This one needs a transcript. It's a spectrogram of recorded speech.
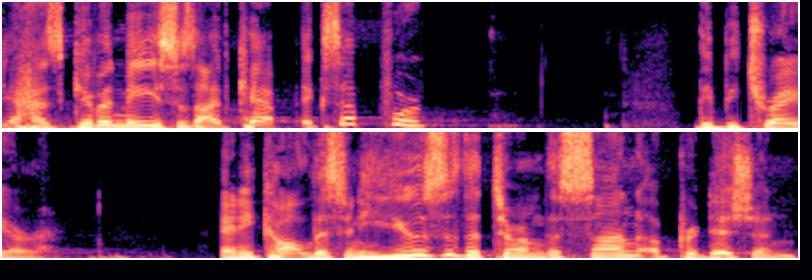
hast given me, he says, I've kept, except for the betrayer. And he called, listen, he uses the term the son of perdition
